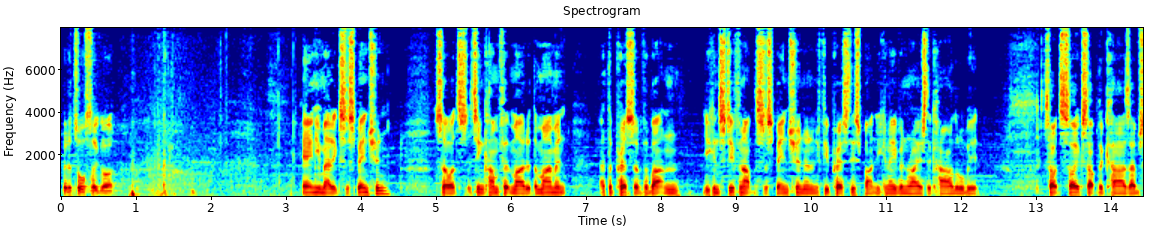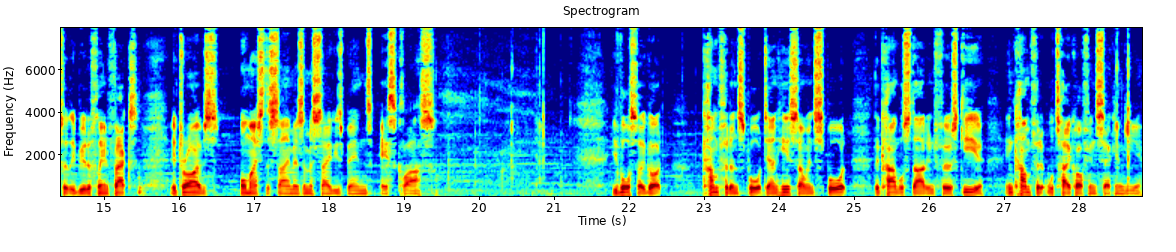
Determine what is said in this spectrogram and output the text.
but it's also got air pneumatic suspension, so it's, it's in comfort mode at the moment. At the press of a button, you can stiffen up the suspension, and if you press this button, you can even raise the car a little bit. So it soaks up the cars absolutely beautifully. In fact, it drives almost the same as a Mercedes-Benz S-Class. You've also got comfort and sport down here. So in sport, the car will start in first gear. In comfort, it will take off in second gear.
